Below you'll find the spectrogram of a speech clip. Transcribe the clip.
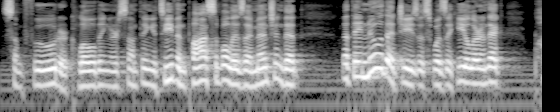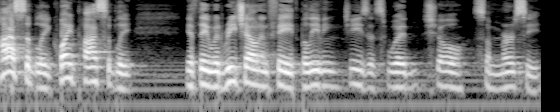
some food or clothing or something. It's even possible, as I mentioned, that, that they knew that Jesus was a healer and that possibly, quite possibly, if they would reach out in faith, believing Jesus would show some mercy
